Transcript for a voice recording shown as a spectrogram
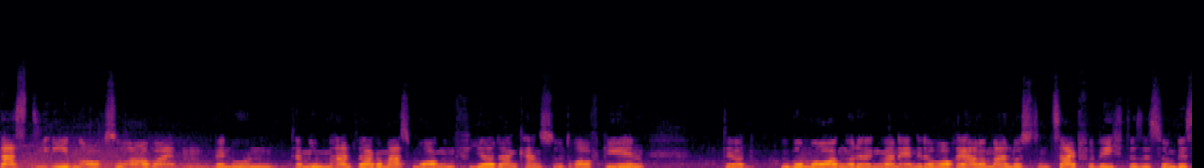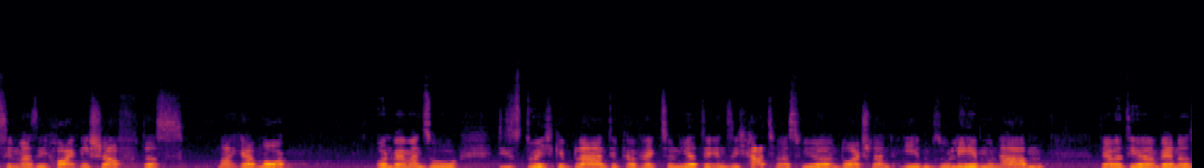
dass die eben auch so arbeiten. Wenn du einen Termin mit dem Handwerker machst, morgen um vier, dann kannst du drauf gehen. Der übermorgen oder irgendwann Ende der Woche hat er mal Lust und Zeit für dich. Das ist so ein bisschen, was ich heute nicht schaffe, das mache ich halt morgen. Und wenn man so dieses durchgeplante, perfektionierte in sich hat, was wir in Deutschland eben so leben und haben, der wird hier, wenn er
